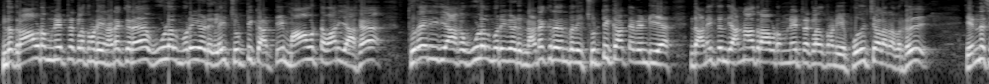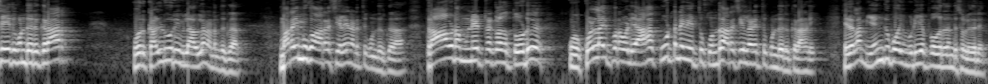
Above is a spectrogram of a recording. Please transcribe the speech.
இந்த திராவிட முன்னேற்ற கழகத்தினுடைய நடக்கிற ஊழல் முறைகேடுகளை சுட்டிக்காட்டி மாவட்ட வாரியாக துறை ரீதியாக ஊழல் முறைகேடு நடக்கிறது என்பதை சுட்டிக்காட்ட வேண்டிய இந்த அனைத்து இந்திய அண்ணா திராவிட முன்னேற்ற கழகத்தினுடைய பொதுச்செயலர் அவர்கள் என்ன செய்து கொண்டு இருக்கிறார் ஒரு கல்லூரி விழாவில் நடந்துக்கிறார். மறைமுக அரசியலை நடத்தி கொண்டிருக்கிறார். திராவிட முன்னேற்ற கழகத்தோடு கொள்ளை புறவழியாக கூட்டணி வைத்துக் கொண்டு அரசியல் நடத்திக் கொண்டிருக்கிறார்கள். இதெல்லாம் எங்கு போய் முடிய போகிறது என்று சொல்கிறேன்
